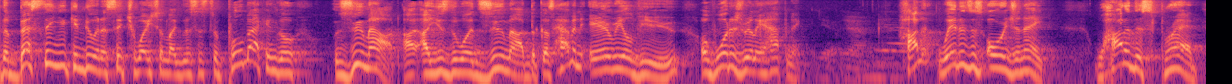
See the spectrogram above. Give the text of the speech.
the best thing you can do in a situation like this is to pull back and go, zoom out. I, I use the word zoom out because have an aerial view of what is really happening. How did, where does this originate? How did this spread?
